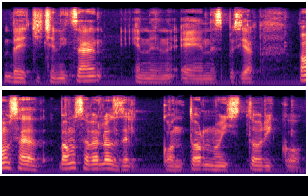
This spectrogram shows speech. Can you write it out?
de Chichen Itza en, especial. Vamos a, vamos a verlos del contorno histórico.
